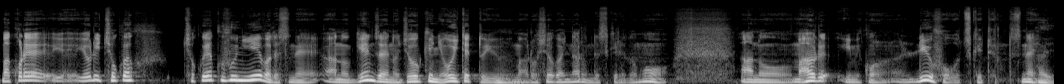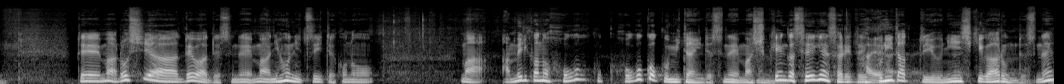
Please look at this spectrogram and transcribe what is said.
まあ、これ、より直訳直訳風に言えばですね、あの現在の条件においてという、まあ、ロシア側になるんですけれども、あのまあ、ある意味、この留保をつけてるんですね。はい。でまあ、ロシアではですね、まあ、日本についてこの、まあ、アメリカの保護国保護国みたいにですね、まあ、主権が制限されている国だという認識があるんですね。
